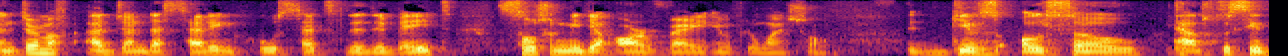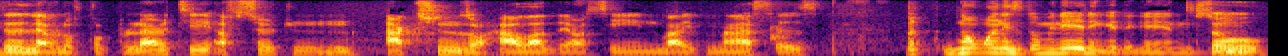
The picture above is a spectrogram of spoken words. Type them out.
in terms of agenda setting, who sets the debate, social media are very influential. It gives also it helps to see the level of popularity of certain actions or how they are seen by the masses. But no one is dominating it again. So mm.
